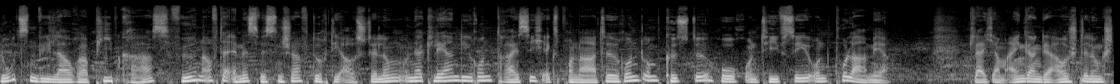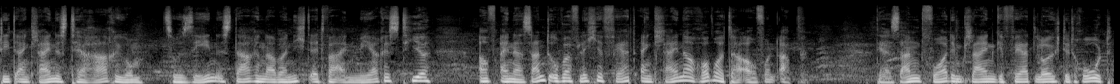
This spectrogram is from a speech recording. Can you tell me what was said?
Lotsen wie Laura Piepgras führen auf der MS Wissenschaft durch die Ausstellung und erklären die rund 30 Exponate rund um Küste, Hoch- und Tiefsee und Polarmeer. Gleich am Eingang der Ausstellung steht ein kleines Terrarium. Zu sehen ist darin aber nicht etwa ein Meerestier. Auf einer Sandoberfläche fährt ein kleiner Roboter auf und ab. Der Sand vor dem kleinen Gefährt leuchtet rot.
